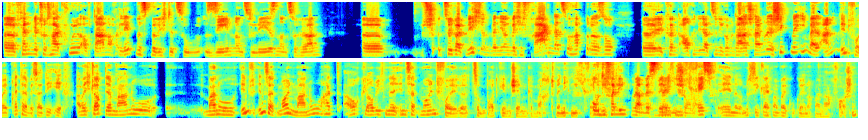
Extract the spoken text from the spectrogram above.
Äh, fänden wir total cool, auch da noch Erlebnisberichte zu sehen und zu lesen und zu hören. Äh, zögert nicht und wenn ihr irgendwelche Fragen dazu habt oder so, äh, ihr könnt auch in die, dazu in die Kommentare schreiben oder ihr schickt eine E-Mail an. info.bretterwisser.de Aber ich glaube, der Manu, äh, Manu, Insert Moin Manu hat auch, glaube ich, eine Insert Moin Folge zum Boardgame Jam gemacht, wenn ich mich recht, Oh, die verlinken wir am besten wenn ich mich Show recht erinnere. Müsste ich gleich mal bei Google nochmal nachforschen.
